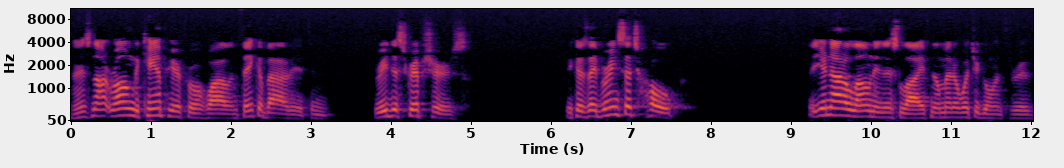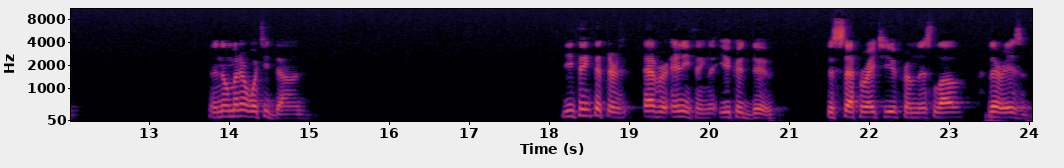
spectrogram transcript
And it's not wrong to camp here for a while and think about it and read the scriptures because they bring such hope that you're not alone in this life no matter what you're going through and no matter what you've done. Do you think that there's ever anything that you could do to separate you from this love? There isn't.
